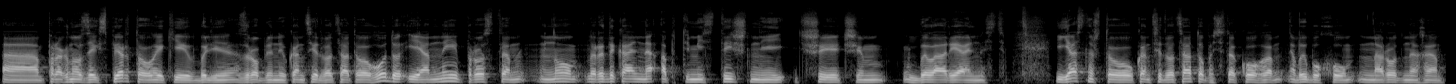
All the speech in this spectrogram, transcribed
прагнозы экспертаў якія былі зроблены ў канцы два -го году і яны просто ну радыкальна аптымістычнейчы чым была рэальнасць і ясна што ў канцы два пасля такога выбуху народнага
